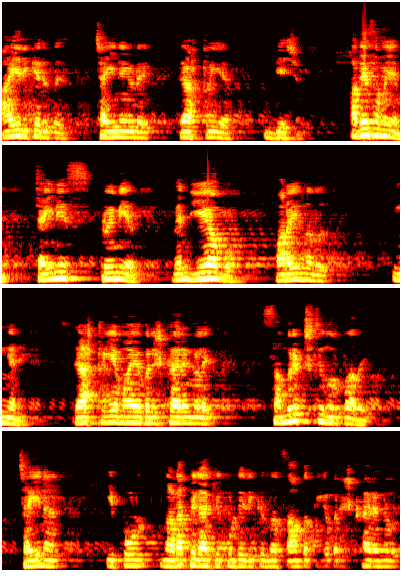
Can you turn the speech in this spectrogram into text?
ആയിരിക്കരുത് ചൈനയുടെ രാഷ്ട്രീയ ഉദ്ദേശം. അതേസമയം ചൈനീസ് പ്രീമിയർ വെൻ ജിയാബോ പറയുന്നത് ഇങ്ങനെ. രാഷ്ട്രീയമായ പരിഷ്കാരങ്ങളെ സംരക്ഷിച്ചു നിർത്താതെ ചൈന ഇപ്പോൾ നടപ്പിലാക്കിക്കൊണ്ടിരിക്കുന്ന സാമ്പത്തിക പരിഷ്കാരങ്ങളും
